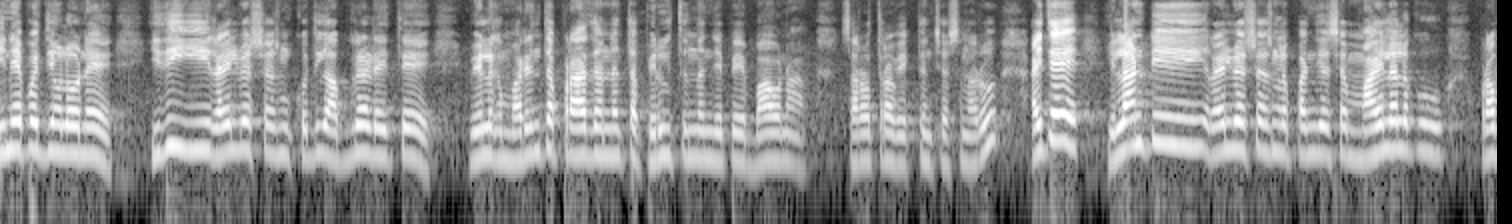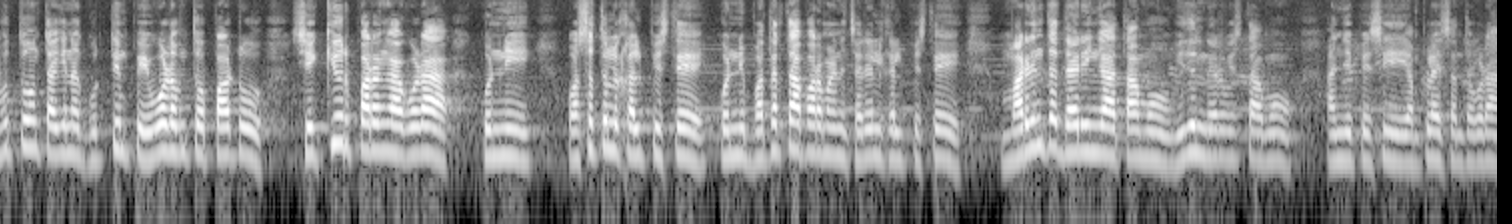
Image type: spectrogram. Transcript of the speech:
ఈ నేపథ్యంలోనే ఇది ఈ రైల్వే స్టేషన్ కొద్దిగా అప్గ్రేడ్ అయితే వీళ్ళకి మరింత ప్రాధాన్యత పెరుగుతుందని చెప్పే భావన సర్వత్రా వ్యక్తం చేస్తున్నారు. అయితే ఇలాంటి రైల్వే స్టేషన్లో పనిచేసే మహిళలకు ప్రభుత్వం తగిన గుర్తింపు ఇవ్వడంతో పాటు సెక్యూర్ పరంగా కూడా కొన్ని వసతులు కల్పిస్తే కొన్ని భద్రతాపరమైన చర్యలు కల్పిస్తే మరింత ధైర్యంగా తాము విధులు నిర్వహిస్తాము. అని చెప్పేసి ఎంప్లాయీస్ అంతా కూడా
